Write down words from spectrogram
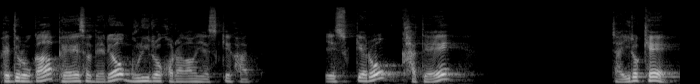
베드로가 배에서 내려 무리로 걸어가면 예수께 가, 예수께로 가되 자, 이렇게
